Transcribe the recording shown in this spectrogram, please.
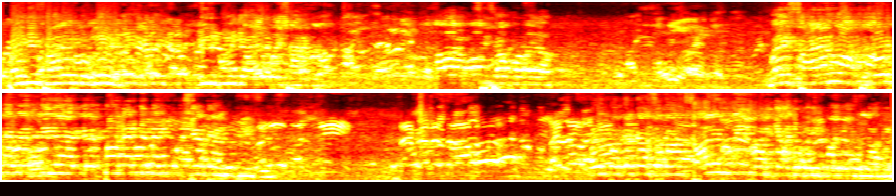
ਭਾਈ ਜੀ ਸਾਰੇ ਢੋਲੇ ਵੀਰ ਬਣ ਕੇ ਆਜੋ ਭਾਈ ਸਾਰੇ ਆ ਸੀਸਾ ਬਣਾਇਆ ਮੈਂ ਸਾਰਿਆਂ ਨੂੰ ਹੱਥ ਜੋੜ ਕੇ ਬੇਨਤੀ ਹੈ, ਕਿਰਪਾ ਕਰਕੇ ਮੇਰੀ ਕੁਰਸੀਆਂ ਤੇ ਆਜੋ ਪਲੀਜ਼ ਕੋਈ ਪੱਤਰਕਾਰ ਸਮਾਨ ਸਾਰੇ ਨੂੰ ਵੀਰ ਬਣ ਕੇ ਆਜੋ ਭਾਈ ਪੰਜ ਮਿੰਟ ਲਾ ਕੇ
